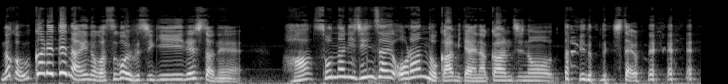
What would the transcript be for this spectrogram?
う、なんか浮かれてないのがすごい不思議でしたね。は？そんなに人材おらんのか？みたいな感じの態度でしたよね。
